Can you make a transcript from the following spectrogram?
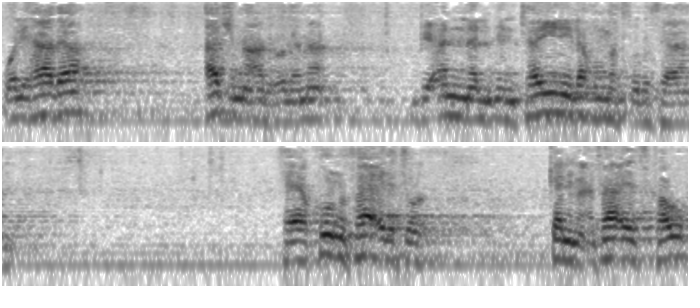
ولهذا أجمع العلماء بأن البنتين لهما الثلثان فيكون فائدة كلمة فائدة فوق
